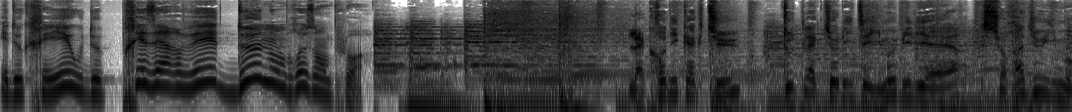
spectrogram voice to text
et de créer ou de préserver de nombreux emplois. La chronique actu, toute l'actualité immobilière sur Radio Imo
